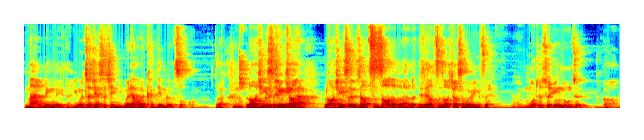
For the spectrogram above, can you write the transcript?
蛮另类的，因为这件事情你们两位肯定没有做过，对吧？老秦是有张我们经历了老秦是有张执照的，对吧？那张执照叫什么名字？呃摩托车运动证，啊，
